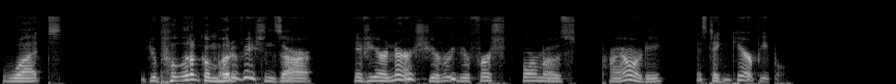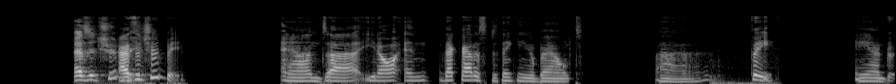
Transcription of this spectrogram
what your political motivations are. If you're a nurse, your your first foremost priority is taking care of people, as it should be as be. it should be. And uh, you know, and that got us to thinking about uh, faith and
